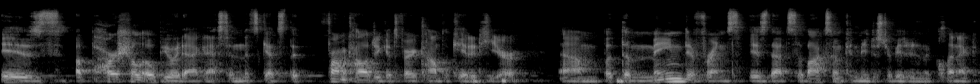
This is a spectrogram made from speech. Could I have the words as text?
is a partial opioid agonist, and this gets the pharmacology gets very complicated here. Um, but the main difference is that Suboxone can be distributed in the clinic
